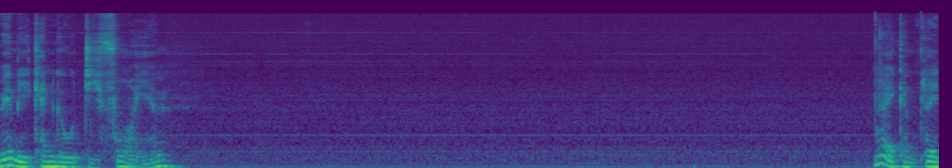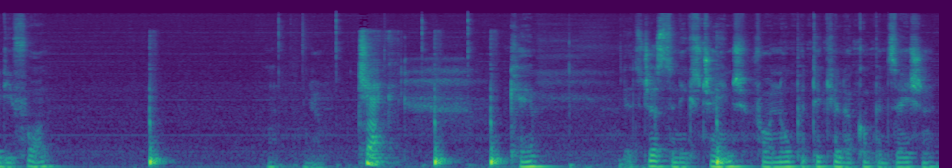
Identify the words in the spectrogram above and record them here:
Maybe he can go d4 here. Yeah, he can play d4. Hmm, Yeah. Check. Okay. It's just an exchange for no particular compensation.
